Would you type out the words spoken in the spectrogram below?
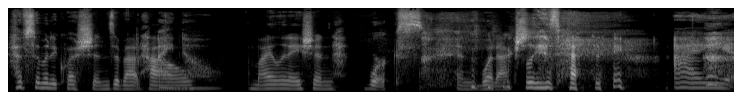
have so many questions about how myelination works and what actually is happening. I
